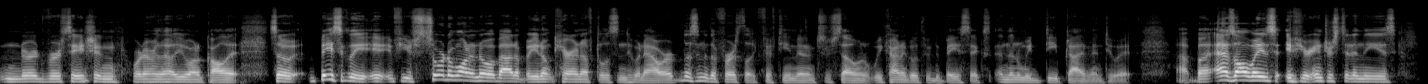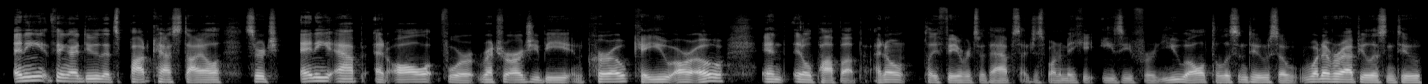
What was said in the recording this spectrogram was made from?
nerd versation, whatever the hell you want to call it. So basically, if you sort of want to know about it, but you don't care enough to listen to an hour, listen to the first like 15 minutes or so, and we kind of go through the basics and then we deep dive into it. Uh, but as always, if you're interested in these, anything I do that's podcast style, search any app at all for Retro RGB and Kuro, K U R O, and it'll pop up. I don't play favorites with apps. I just want to make it easy for you all to listen to. So, whatever app you listen to,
